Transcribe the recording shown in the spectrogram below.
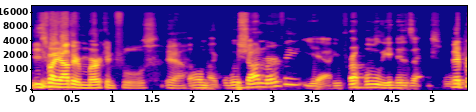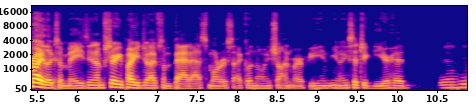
He's probably out there murking fools. Yeah. Oh my! Was Sean Murphy? Yeah, he probably is actually. It probably looks amazing. I'm sure he probably drives some badass motorcycle, knowing Sean Murphy, and you know he's such a gearhead. Mm-hmm.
